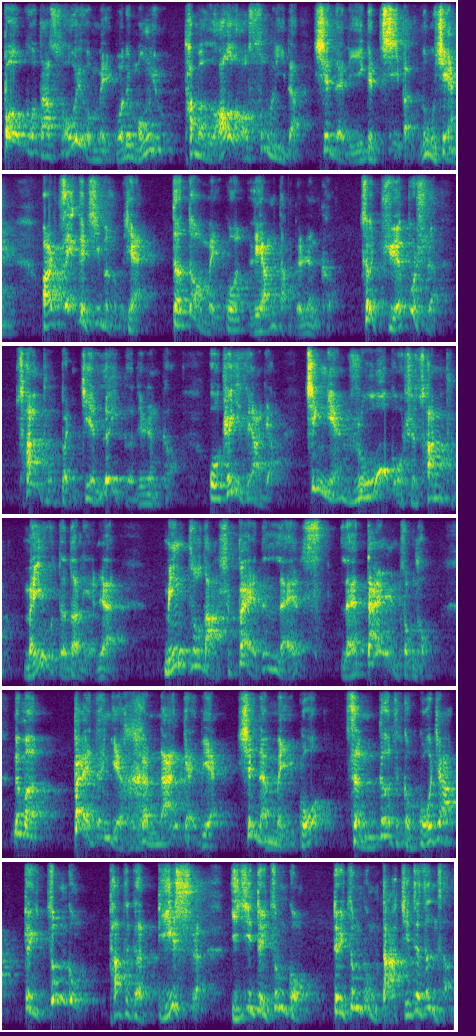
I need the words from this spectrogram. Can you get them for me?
包括他所有美国的盟友，他们牢牢树立的现在的一个基本路线。而这个基本路线得到美国两党的认可，这绝不是川普本届内阁的认可。我可以这样讲，今年如果是川普没有得到连任，民主党是拜登来来担任总统，那么。拜登也很难改变现在美国整个这个国家对中共他这个敌视以及对中共对中共打击的政策，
